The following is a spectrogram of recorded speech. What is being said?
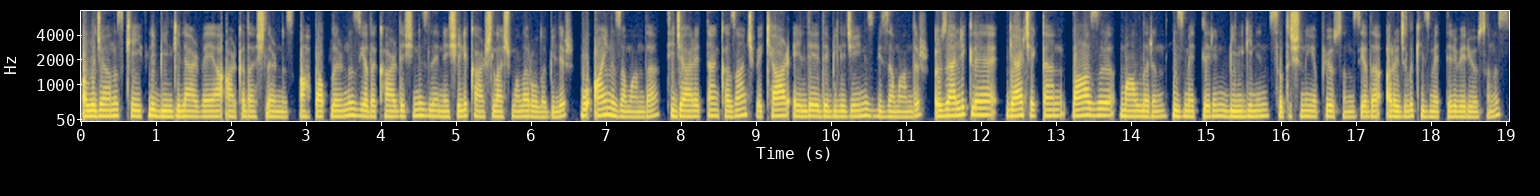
alacağınız keyifli bilgiler veya arkadaşlarınız, ahbaplarınız ya da kardeşinizle neşeli karşılaşmalar olabilir. Bu aynı zamanda ticaretten kazanç ve kar elde edebileceğiniz bir zamandır. Özellikle gerçekten bazı malların, hizmetlerin, bilginin satışını yapıyorsanız ya da aracılık hizmetleri veriyorsanız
